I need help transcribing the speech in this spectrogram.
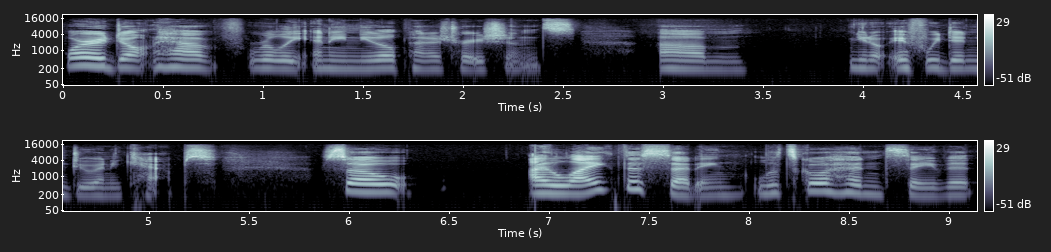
where I don't have really any needle penetrations, um, you know, if we didn't do any caps. So I like this setting. Let's go ahead and save it.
